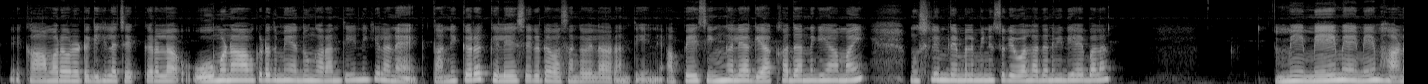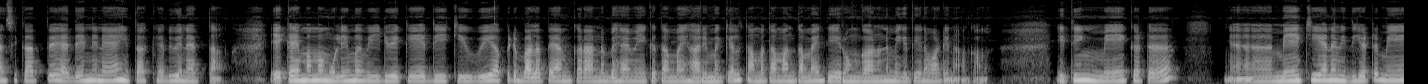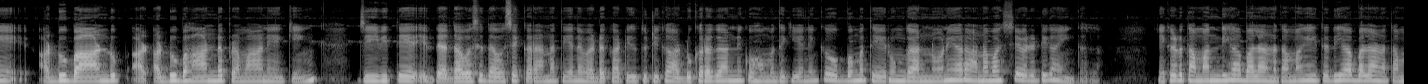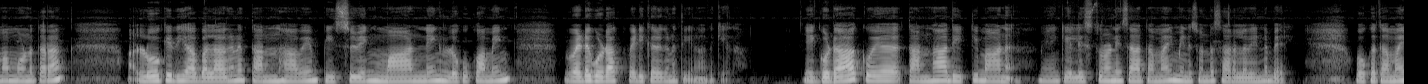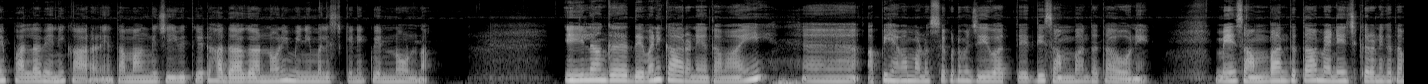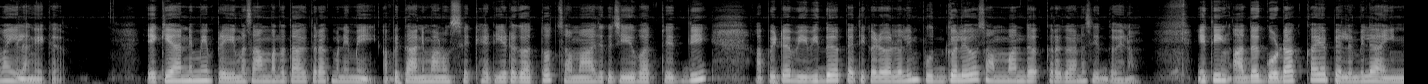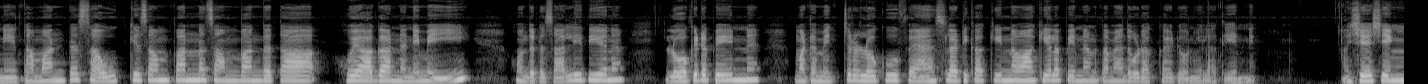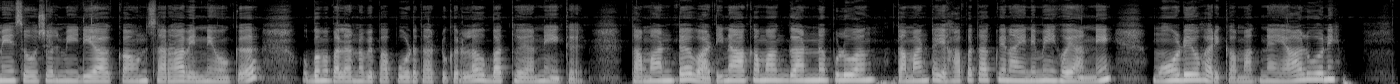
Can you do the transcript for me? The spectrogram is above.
ඒ කාමරවලට ගිහිලා චෙක් කරලා ඕමනාවකටද මේ ඇඳුම් අරන් තියෙන්නේ කියලා නෑ. තනිකර කෙලෙසයකට වසඟ වෙලා අරන් තියෙන්නේ. අපේ සිංහලයා ගයක් හදන්න ගියාමයි මුස්ලිම් දෙමළ මිනිස්සු ගෙවල් හදන විදිහයි බලන්න. මේ මේ මේ මේ මානසිකත්වයේ හැදෙන්නේ නෑ හිතක් හැදුවේ නැත්තම්. ඒකයි මම මුලින්ම වීඩියෝ එකේදී කිව්වේ අපිට බලපෑම් කරන්න බෑ මේක තමයි හරිම කියලා. තම තමන් තමයි තේරුම් ගන්න ඕනේ මේකේ තියෙන වටිනාකම. ඉතින් මේකට මේ කියන විදිහට මේ අඩු බාණ්ඩු අඩු භාණ්ඩ ප්‍රමාණයකින් ජීවිතයේ දවස දවසේ කරන්න තියෙන වැඩ කටයුතු ටික අඩු කරගන්නේ කොහොමද කියන එක ඔබම තේරුම් ගන්න ඕනේ අර අනවශ්‍ය වැඩ ටික අයින් කළා. ඒකට Taman දිහා බලන්න, Tamanගේ හිත දිහා බලන්න, Taman මොනතරම් ලෝකෙ දිහා බලාගෙන තණ්හාවෙන්, පිස්සුවෙන්, මාන්නෙන්, ලොකු කමෙන් වැඩ ගොඩක් වැඩි කරගෙන තියනවාද කියලා. ඒ ගොඩාක් ඔය තණ්හා දිට්ටි මාන මේ කෙලෙස් තුන නිසා තමයි මිනිසුන්ට සරල වෙන්න බැරි. ඕක තමයි පළවෙනි කාරණය. තමන්ගේ ජීවිතයට හදාගන්න ඕනි මිනිමලිස්ට් කෙනෙක් වෙන්න ඕන. ඊළඟ දෙවැනි කාරණය තමයි අපි හැම මිනිස්සෙකුටම ජීවත් වෙද්දී සම්බන්ධතා ඕනේ. මේ සම්බන්ධතා මැනේජ් කරන එක තමයි ඊළඟ එක. ඒ කියන්නේ මේ ප්‍රේම සම්බන්ධතාව විතරක්ම නෙමෙයි. අපි තනි මිනිස්සෙක් හැටියට ගත්තොත් සමාජික ජීවත් වෙද්දී අපිට විවිධ පැතිකඩවල වලින් පුද්ගලයෝ සම්බන්ධ කරගන්න සිද්ධ වෙනවා. ඉතින් අද ගොඩක් අය පෙළඹිලා ඉන්නේ Tamanට සෞඛ්‍ය සම්පන්න සම්බන්ධතා හොයාගන්න නෙමෙයි හොඳට සල්ලි තියෙන ලෝකෙට පේන්න මට මෙච්චර ලොකු ෆෑන්ස්ලා ටිකක් ඉන්නවා කියලා පෙන්වන්න තමයි අද ගොඩක් අයට ඕන වෙලා තියෙන්නේ. විශේෂයෙන් මේ සෝෂල් මීඩියා account සරහා වෙන්නේ ඕක. ඔබම බලන්න ඔබේ පපුවට තට්ටු කරලා ඔබත් හොයන්නේ ඒක. Tamanට වටිනාකමක් ගන්න පුළුවන්. Tamanට යහපතක් වෙන අය නෙමෙයි හොයන්නේ. මෝඩයෝ හරි කමක් නෑ යාළුවනේ.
